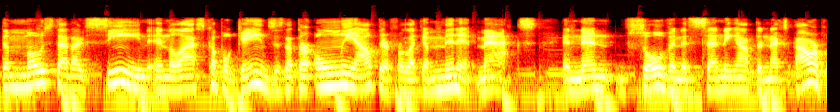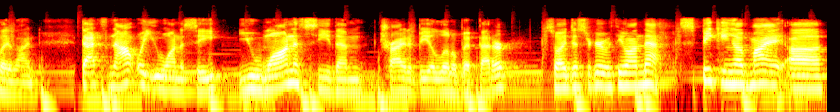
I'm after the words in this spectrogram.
the most that I've seen in the last couple games is that they're only out there for like a minute max. And then Sullivan is sending out their next power play line. That's not what you want to see. You want to see them try to be a little bit better. So I disagree with you on that. Speaking of my, uh,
